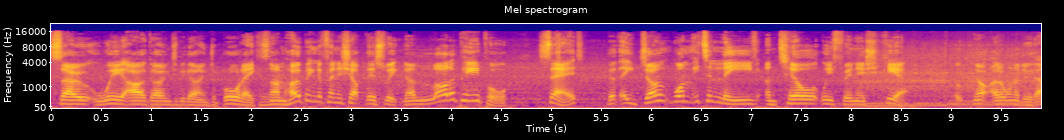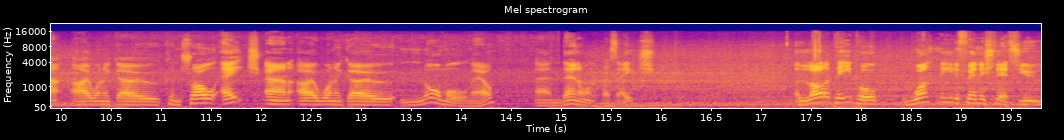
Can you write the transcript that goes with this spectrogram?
so we are going to be going to Broadacres, and I'm hoping to finish up this week. Now, a lot of people said that they don't want me to leave until we finish here. Oh, no, I don't want to do that. I want to go Control H and I want to go normal now. And then I want to press H. A lot of people want me to finish this. You,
